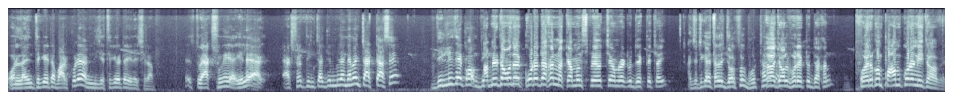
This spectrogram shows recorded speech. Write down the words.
অনলাইন থেকে এটা বার করে আমি নিজে থেকে এটা এনেছিলাম। তো একসঙ্গে এলে একসঙ্গে তিন চারজন মিলে নেবেন চারটে আসে। দিল্লিতে কম আপনি একটু আমাদের করে দেখান না কেমন স্প্রে হচ্ছে আমরা একটু দেখতে চাই। আচ্ছা ঠিক আছে তাহলে জল ফল ভরতে হ্যাঁ জল ভরে একটু দেখান। ওই রকম পাম্প করে নিতে হবে।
